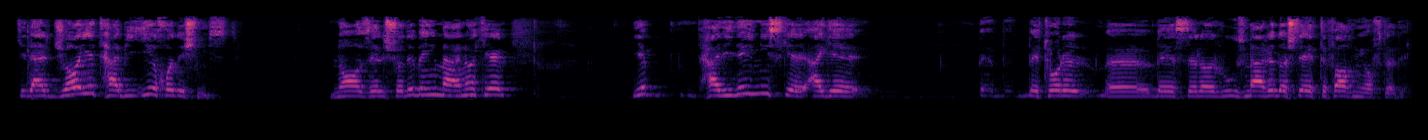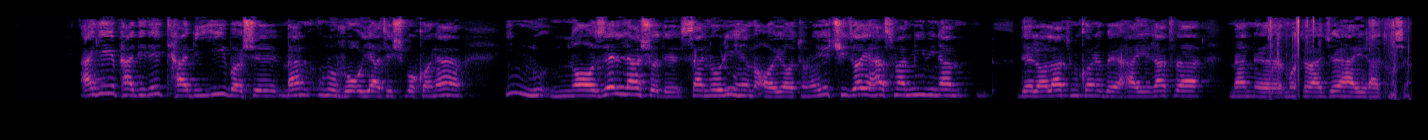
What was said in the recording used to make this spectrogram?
که در جای طبیعی خودش نیست. نازل شده به این معنا که یه پدیده ای نیست که اگه به طور به اصطلاح روزمره داشته اتفاق میافتاده. اگه یه پدیده طبیعی باشه من اونو رؤیتش بکنم این نازل نشده سنوری هم آیاتون یه چیزایی هست من می‌بینم دلالت می‌کنه به حقیقت و من متوجه حقیقت میشم.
